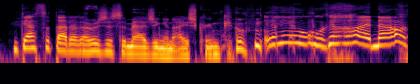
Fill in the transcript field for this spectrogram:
Guess what that is. I was just imagining an ice cream cone. Ew, God, no.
